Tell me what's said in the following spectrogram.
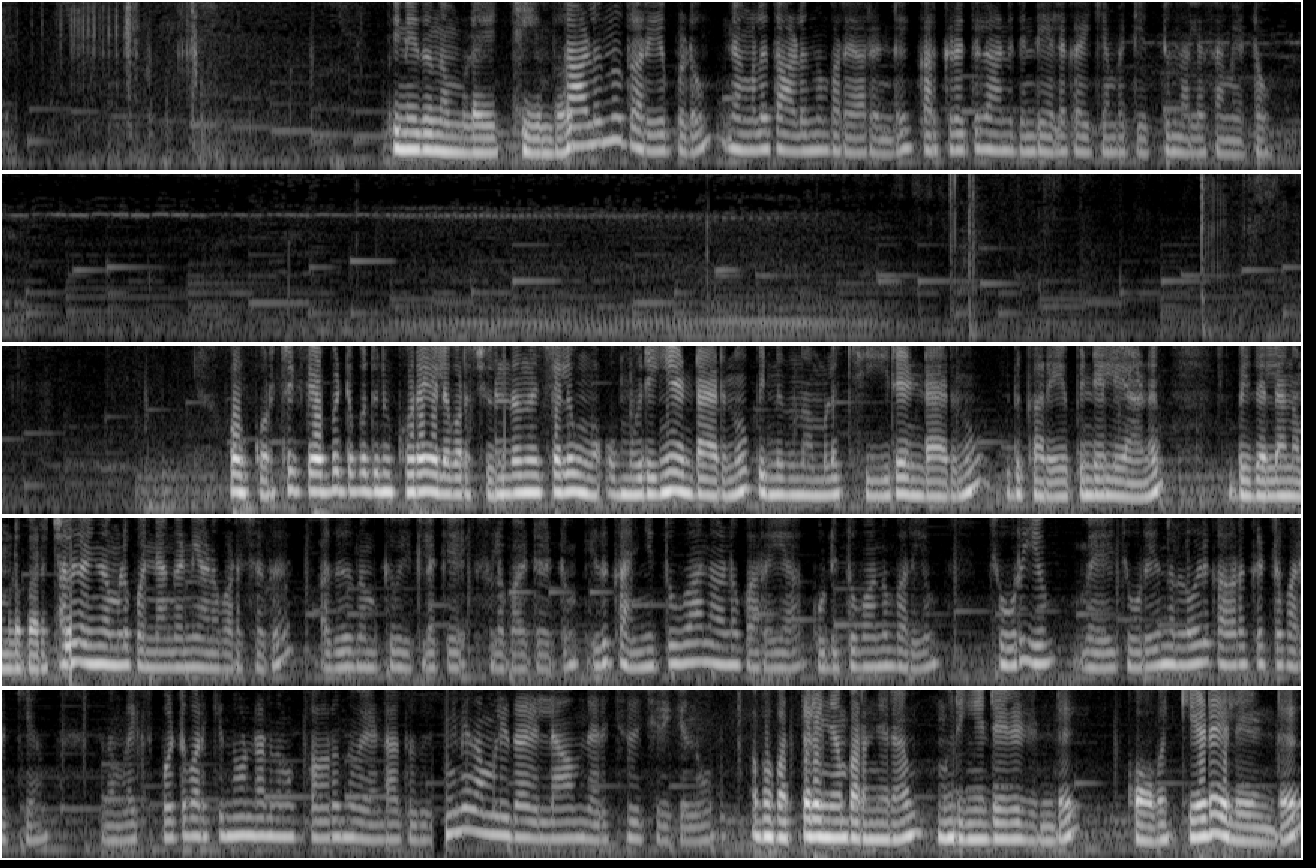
പിന്നെ ഇത് നമ്മുടെ ചേമ്പ്. താളെന്നു അറിയപ്പെടും ഞങ്ങൾ താളെന്നും പറയാറുണ്ട്. കർക്കിടത്തിലാണ് ഇതിന്റെ ഇല കഴിക്കാൻ പറ്റിയ ഏറ്റവും നല്ല സമയം കേട്ടോ ഓ കുറച്ച് കേപ്പിട്ടപ്പോൾ കുറേ ഇല പറിച്ചു എന്താണെന്ന് വെച്ചാൽ മുരിങ്ങ ഉണ്ടായിരുന്നു. പിന്നെ ഇത് നമ്മൾ ചീര ഉണ്ടായിരുന്നു. ഇത് കറിവേപ്പിന്റെ ഇലയാണ്. അപ്പോൾ ഇതെല്ലാം നമ്മൾ പറിച്ചു. അത് കഴിഞ്ഞ് നമ്മൾ പൊന്നാങ്കണ്ണിയാണ് പറിച്ചത്. അത് നമുക്ക് വീട്ടിലൊക്കെ സുലഭമായിട്ട് കിട്ടും. ഇത് കഞ്ഞിത്തുവ എന്നാണ് പറയുക കുടിത്തുവ എന്നും പറയും. ചൊറിയും. ചൊറിയെന്നുള്ള ഒരു കവറൊക്കെ ഇട്ട് പറിക്കാം. നമ്മൾ എക്സ്പേർട്ട് പറിക്കുന്നതുകൊണ്ടാണ് നമുക്ക് കവറൊന്നും വേണ്ടാത്തത്. ഇങ്ങനെ നമ്മൾ ഇതെല്ലാം നിരച്ച് വെച്ചിരിക്കുന്നു. അപ്പോൾ പത്തല ഞാൻ പറഞ്ഞുതരാം. മുരിങ്ങയുടെ ഇലയുണ്ട് കോവയ്ക്കയുടെ ഇലയുണ്ട്.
